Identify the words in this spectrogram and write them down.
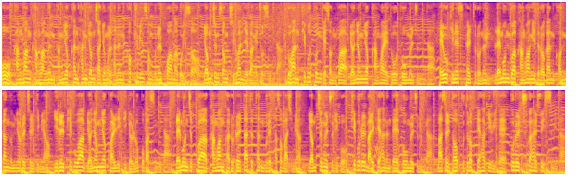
5. 강황 강황은 강력한 한겸 작용을 하는 커큐민 성분을 포함하고 있어 염증성 질환 예방에 좋습니다. 또한 피부톤 개선과 면역력 강화에도 도움을 줍니다. 배우 기네스 펠트로는 레몬과 강황이 들어간 건강 음료를 즐기며 이를 피부와 면역력 관리 비결로 꼽았습니다. 레몬즙과 강황 가루를 따뜻한 물에 타서 마시면 염증을 줄이고 피부를 맑게 하는 데 도움을 줍니다. 맛을 더 부드럽게 하기 위해 꿀을 추가할 수 있습니다.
